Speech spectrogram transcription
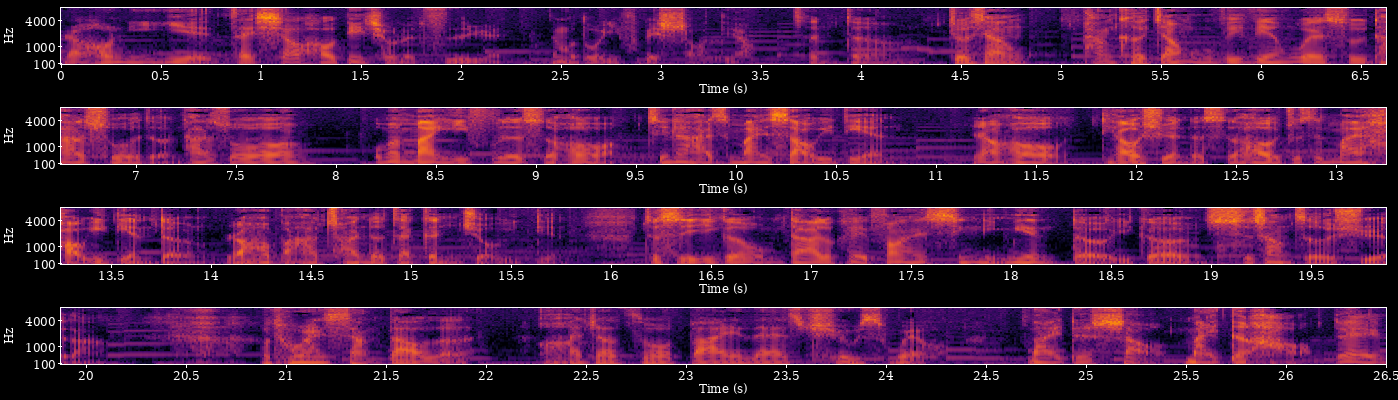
然后你也在消耗地球的资源，那么多衣服被烧掉。真的，就像庞克教母 Vivian Westwood 他说的，他说我们买衣服的时候，尽量还是买少一点，然后挑选的时候就是买好一点的，然后把它穿得再更久一点。这是一个我们大家都可以放在心里面的一个时尚哲学啦。我突然想到了，啊它叫做 Buy Less Choose Well，买的少，买的好。对，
